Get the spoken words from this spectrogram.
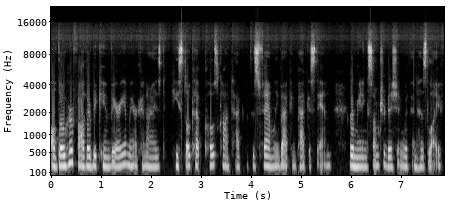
Although her father became very Americanized, he still kept close contact with his family back in Pakistan, remaining some tradition within his life,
